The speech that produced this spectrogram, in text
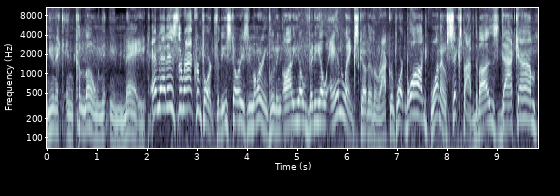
Munich, and Cologne in May. And that is the Rock Report. For these stories and more, including audio, video, and links, go to the Rock Report blog, 1065thebuzz.com.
